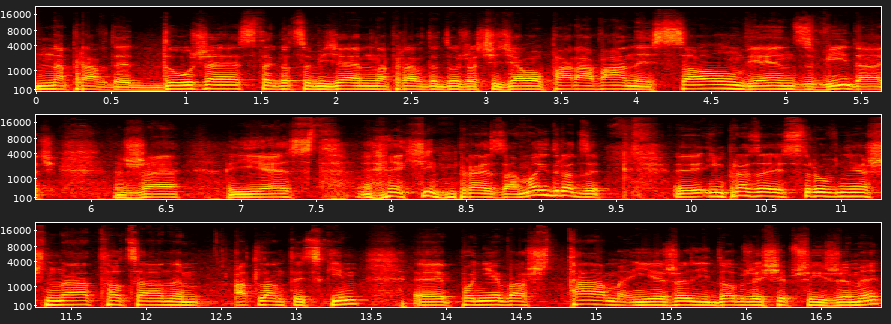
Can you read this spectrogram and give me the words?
naprawdę duże. Z tego co widziałem, naprawdę dużo się działo. Parawany są, więc widać, że jest impreza. Moi drodzy, y, impreza jest również nad Oceanem Atlantyckim, y, ponieważ tam, jeżeli dobrze się przyjrzymy,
